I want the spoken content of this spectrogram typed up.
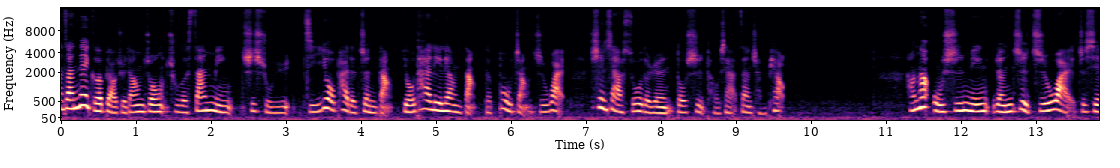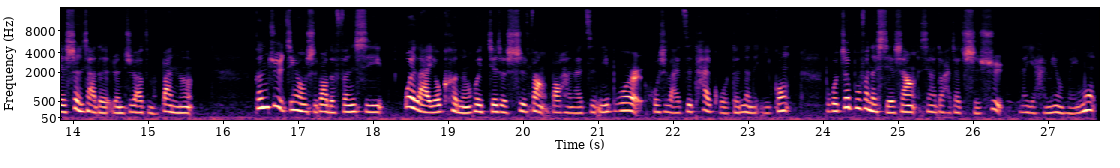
那在内阁表决当中，除了三名是属于极右派的政党犹太力量党的部长之外，剩下所有的人都是投下赞成票。好，那五十名人质之外，这些剩下的人质要怎么办呢？根据《金融时报》的分析，未来有可能会接着释放包含来自尼泊尔或是来自泰国等等的移工。不过这部分的协商现在都还在持续，那也还没有眉目。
